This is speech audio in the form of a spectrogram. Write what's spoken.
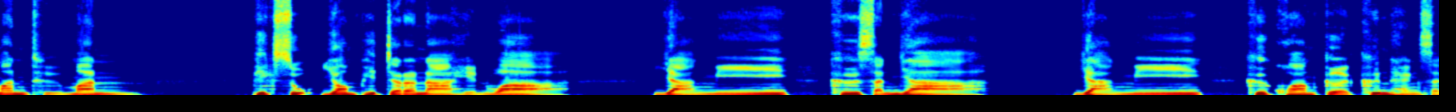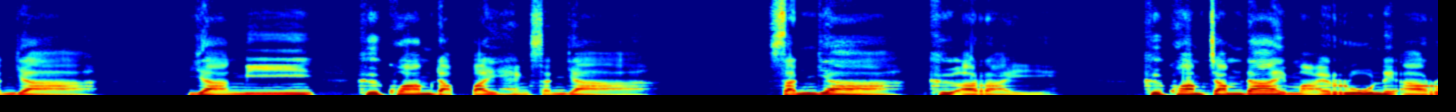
มั่นถือมั่น ภิกษุย่อมพิจารณาเห็นว่า อย่างนี้คือสัญญา อย่างนี้คือความเกิดขึ้นแห่งสัญญา อย่างนี้คือความดับไปแห่งสัญญา สัญญาคืออะไร คือความจำได้หมายรู้ในอาร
